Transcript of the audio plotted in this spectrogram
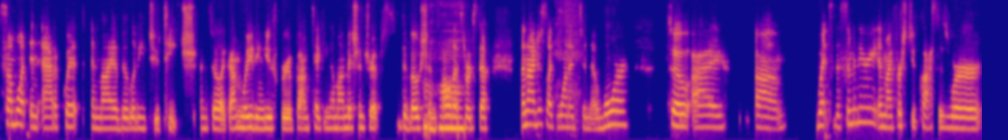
somewhat inadequate in my ability to teach. And so like I'm leading youth group, I'm taking them on mission trips, devotions, mm-hmm. all that mm-hmm. sort of stuff. And I just like wanted to know more. So I um went to the seminary and my first two classes were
